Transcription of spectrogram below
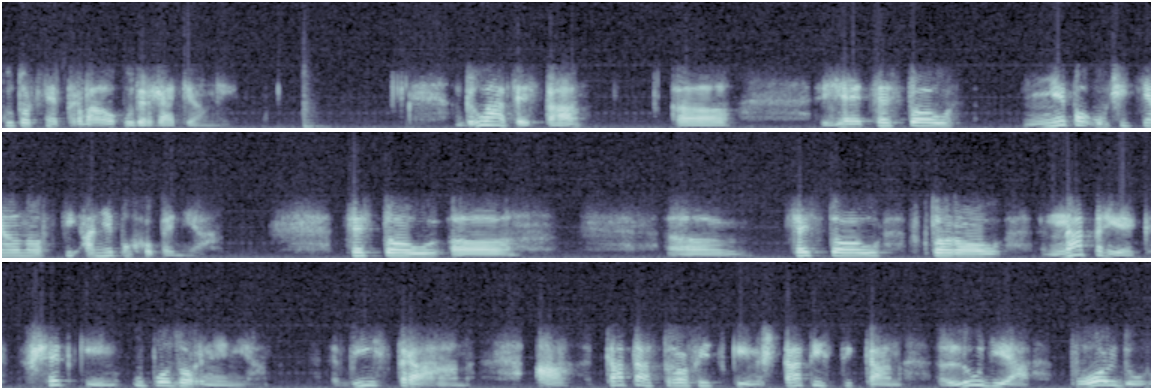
skutočne trvalo udržateľný. Druhá cesta je cestou nepoučiteľnosti a nepochopenia. Cestou, uh, uh, cestou, v ktorou napriek všetkým upozorneniam, výstrahám a katastrofickým štatistikám ľudia pôjdu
